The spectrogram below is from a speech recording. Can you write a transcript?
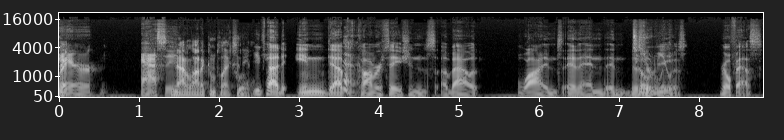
Right. pear, acid. Not a lot of complexity. Cool. You've had in depth Yeah. conversations about wines, and and, and this Totally. review was real fast.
